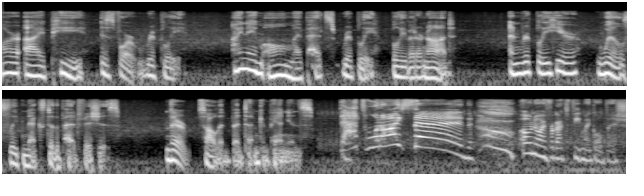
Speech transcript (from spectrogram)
R.I.P. is for Ripley. I name all my pets Ripley, believe it or not. And Ripley here will sleep next to the pet fishes. They're solid bedtime companions. That's what I said! Oh no, I forgot to feed my goldfish.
